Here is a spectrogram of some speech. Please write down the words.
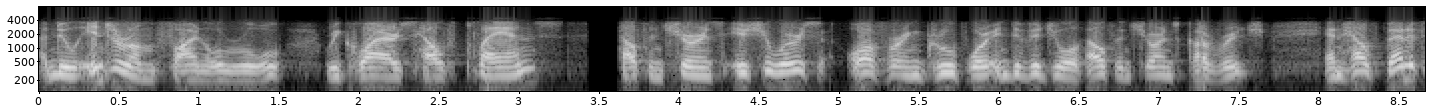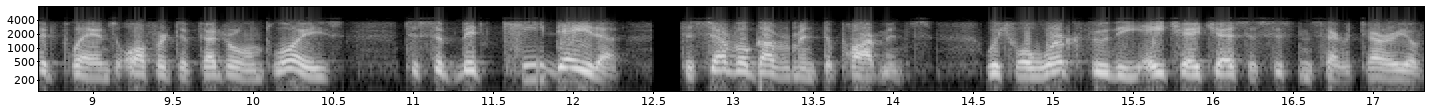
a new interim final rule requires health plans, health insurance issuers offering group or individual health insurance coverage, and health benefit plans offered to federal employees to submit key data to several government departments, which will work through the HHS Assistant Secretary of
